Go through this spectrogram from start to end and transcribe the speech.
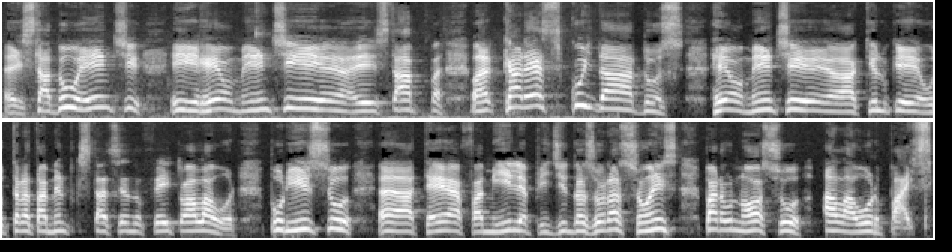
eh, está doente e realmente eh, está, eh, carece cuidados, realmente aquilo que, o tratamento que está sendo feito ao Alaor. Por isso, até a família pedindo as orações para o nosso Alaor Paz.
